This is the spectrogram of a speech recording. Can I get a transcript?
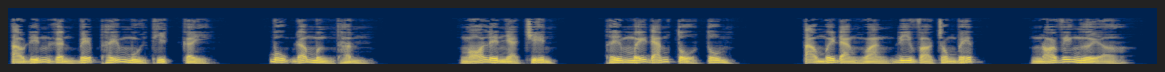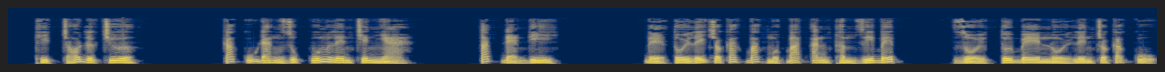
Tao đến gần bếp thấy mùi thịt cầy. Bụng đã mừng thầm. Ngó lên nhà trên, thấy mấy đám tổ tôm. Tao mới đàng hoàng đi vào trong bếp, nói với người ở. Thịt chó được chưa? Các cụ đang rục cuống lên trên nhà. Tắt đèn đi. Để tôi lấy cho các bác một bát ăn thầm dưới bếp rồi tôi bê nổi lên cho các cụ.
